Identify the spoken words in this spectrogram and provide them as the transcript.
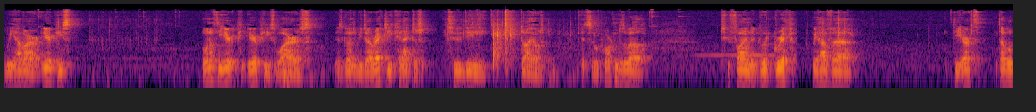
we have our earpiece. One of the ear earpiece wires is going to be directly connected to the diode. It's important as well to find a good grip. We have uh, the earth that will,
